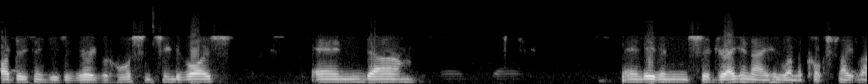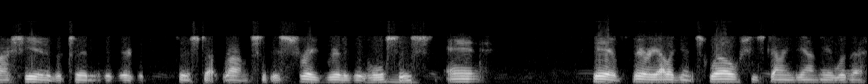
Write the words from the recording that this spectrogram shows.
I do think he's a very good horse, Incentivise, and um, and even Sir Dragonet, who won the Cox Plate last year, returned with a very good first up run. So there's three really good horses, and yeah, Verry Elleegant as well. She's going down there with a,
